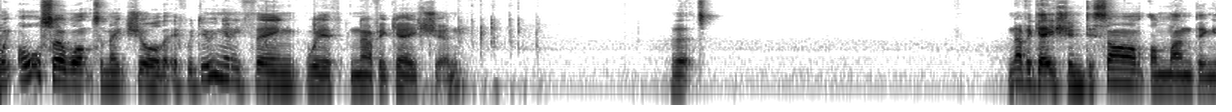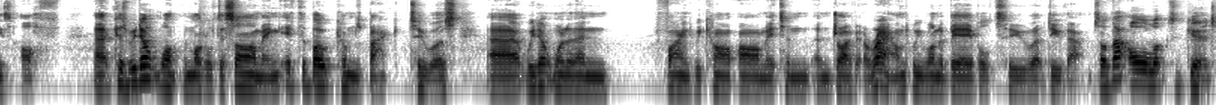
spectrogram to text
we also want to make sure that if we're doing anything with navigation, that navigation disarm on landing is off because uh, we don't want the model disarming. If the boat comes back to us, uh, we don't want to then find we can't arm it and, and drive it around, we want to be able to uh, do that. So that all looks good.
